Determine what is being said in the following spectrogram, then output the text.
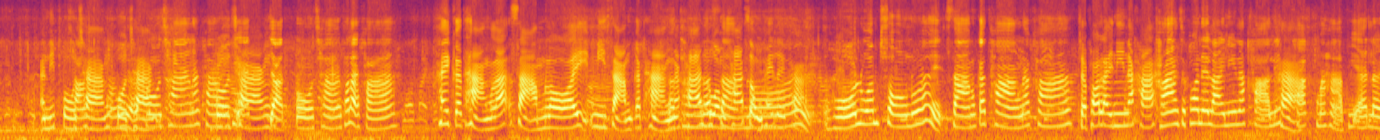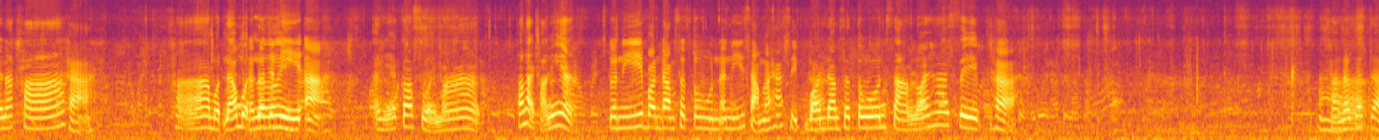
อันนี้โปรช้างโปรช้างโปรช้างนะคะโปรช้างจัดโปรช้างเท่าไหร่คะให้กระถางละ 300 มี 3 กระถางนะคะกถงลรวมค่าส่งให้เลยค่ะ300โอ้โหรวมส่งด้วยสามกระถางนะคะ เฉพาะรายนี้นะคะค่ะเฉพาะในไลน์นี้นะคะรีบค่ะทักมาหาพี่แอดเลยนะคะค่ะ ค่ะ หมดแล้วหมดแล้วเลก็จะย มีอะอันนี้ก็สวยมาก เท่าไหร่คะเนี่ย ตัวนี้บอลดำสตูลอันนี้ 350บอลดำสตูล 350 ค่ะอ่าค่ะ แล้วก็จะ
